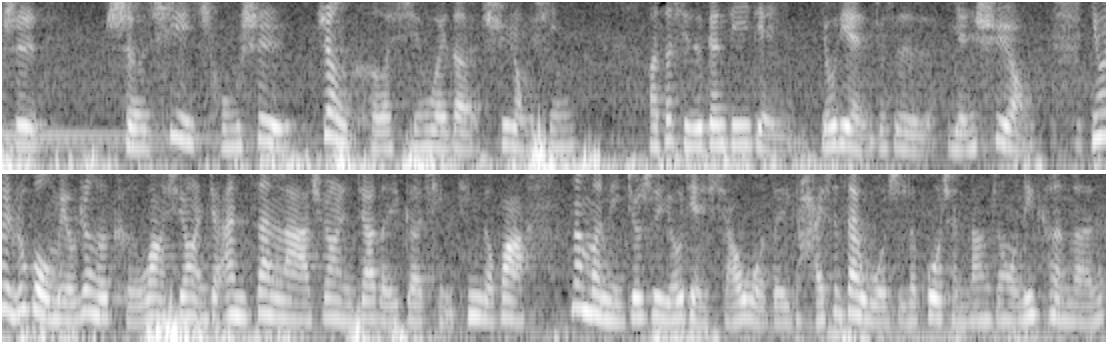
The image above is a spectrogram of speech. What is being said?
就是舍弃从事任何行为的虚荣心啊，这其实跟第一点有点就是延续哦。因为如果我们有任何渴望，希望人家按赞啦，希望人家的一个倾听的话，那么你就是有点小我的一个，还是在我执的过程当中，你可能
